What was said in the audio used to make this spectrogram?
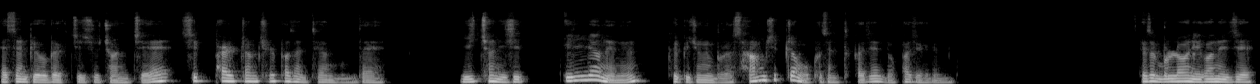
S&P 500 지수 전체의 18.7%였는데 2021년에는 그 비중이 무려 30.5%까지 높아지게 됩니다. 그래서 물론 이거는 이제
